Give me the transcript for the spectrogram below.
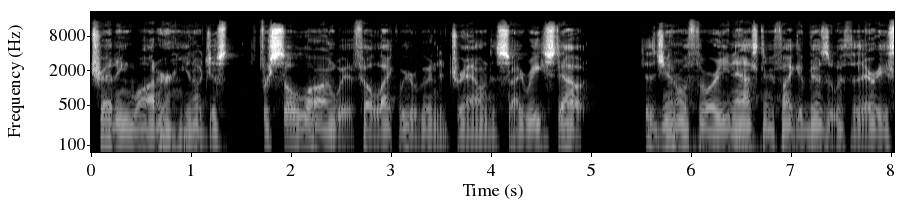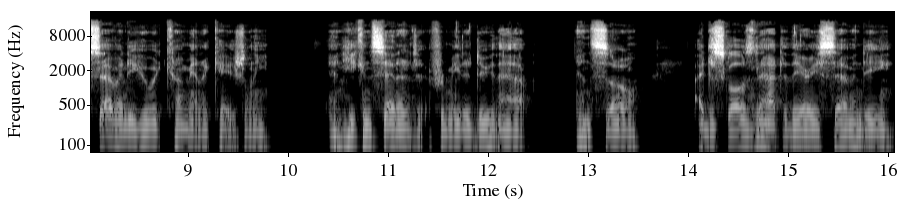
treading water, you know, just for so long, it felt like we were going to drown. And so I reached out to the general authority and asked him if I could visit with the Area 70 who would come in occasionally. And he consented for me to do that. And so I disclosed that to the Area 70,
